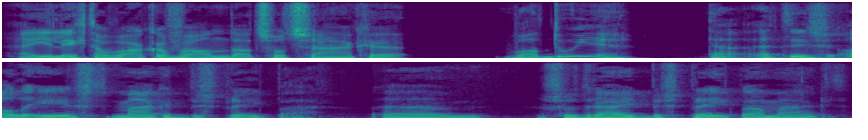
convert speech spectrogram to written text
En je ligt er wakker van, dat soort zaken. Wat doe je? Nou, het is allereerst, maak het bespreekbaar. Um, zodra je het bespreekbaar maakt,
